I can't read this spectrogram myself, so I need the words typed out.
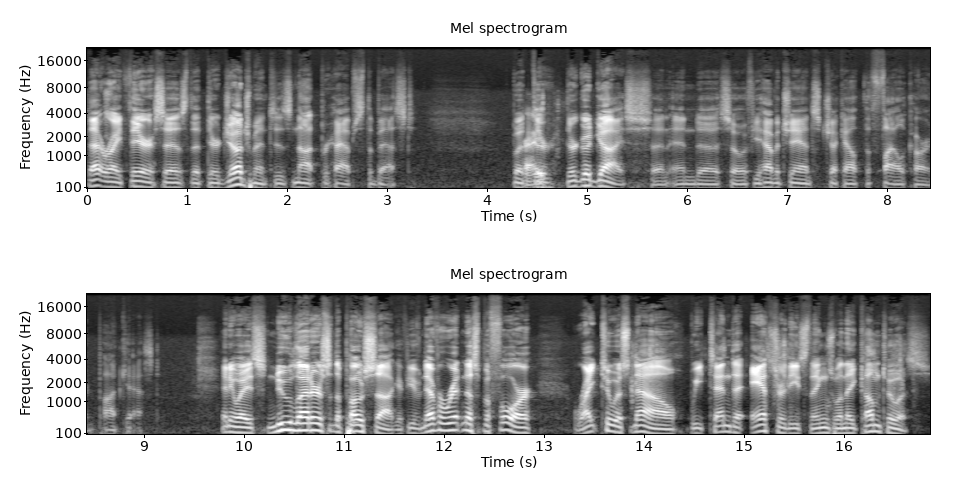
that right there says that their judgment is not perhaps the best but Right. they're they're good guys, and and uh, so if you have a chance, check out the File Card podcast. Anyways, new letters in the post sock. If you've never written us before, write to us now. We tend to answer these things when they come to us.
